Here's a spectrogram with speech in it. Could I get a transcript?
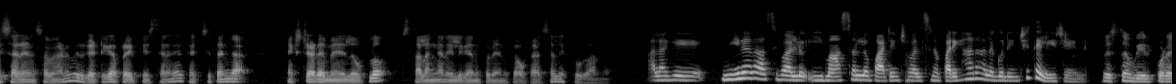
ఇది సరైన సమయాన్ని మీరు గట్టిగా ప్రయత్నిస్తారుగా ఖచ్చితంగా నెక్స్ట్ డే మే లోపల స్థలం కానీ ఇల్లు కానీ కొనేందుకు అవకాశాలు ఎక్కువగా ఉన్నాయి. అలాగే మీనరాశి వాళ్ళు ఈ మాసంలో పాటించవలసిన పరిహారాల గురించి తెలియజేయండి. ప్రస్తుతం వీరికి కూడా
